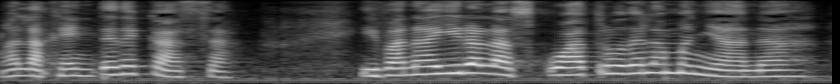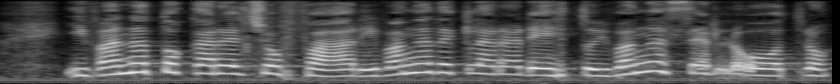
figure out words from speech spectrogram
a la gente de casa y van a ir a las 4 de la mañana y van a tocar el chofar y van a declarar esto y van a hacer lo otro.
